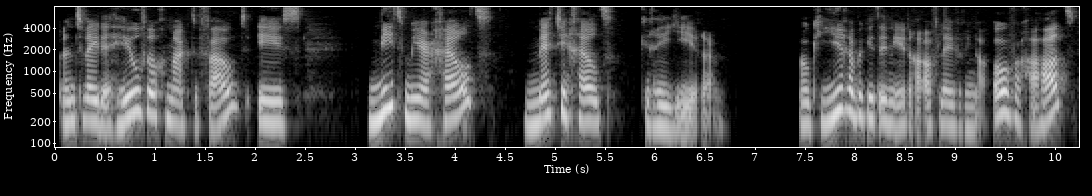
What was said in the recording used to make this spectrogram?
Een tweede heel veel gemaakte fout is niet meer geld met je geld creëren. Ook hier heb ik het in eerdere afleveringen over gehad.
